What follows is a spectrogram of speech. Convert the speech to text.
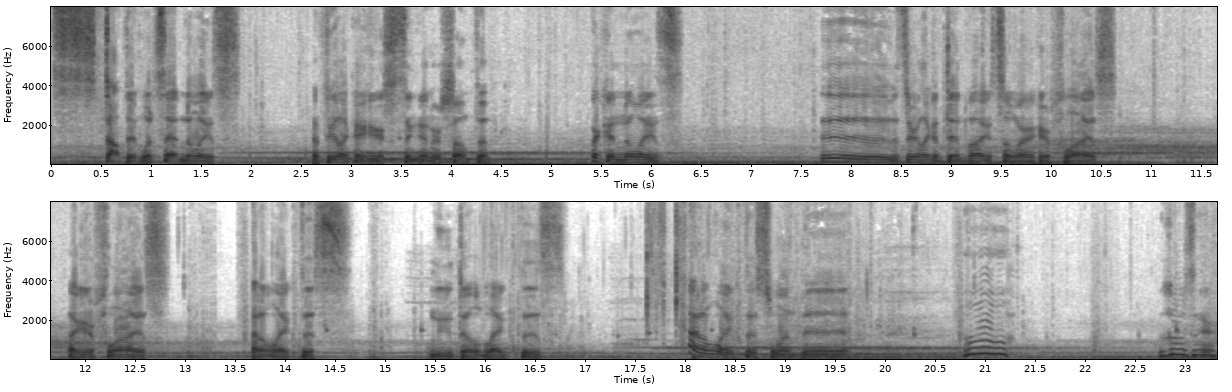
Stop it. What's that noise? I feel like I hear singing or something. Freaking noise. Ew, is there like a dead body somewhere? I hear flies. I hear flies. I don't like this. You don't like this. I don't like this one bit. Oh. Who goes there?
